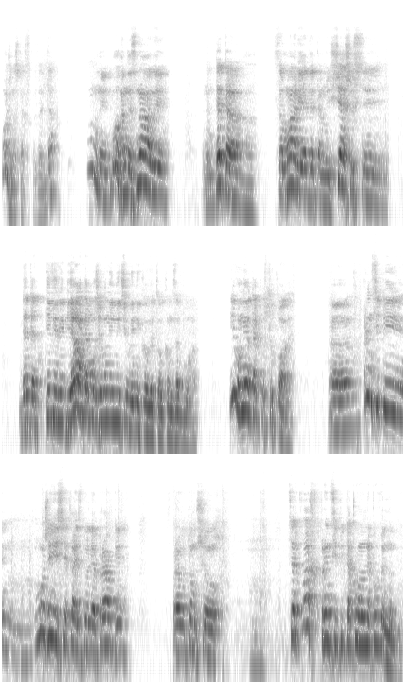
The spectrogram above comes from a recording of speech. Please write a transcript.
Можна ж так сказати? Да? Ну, вони Бога не знали, де та Самарія, де там ще щось, е, де та Тивіридіада, може вони не чули ніколи толком за Бога. І вони отак поступали. Е, В принципі, може є якась доля правди. Справа в тому, що в церквах, в принципі, такого не повинно бути.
